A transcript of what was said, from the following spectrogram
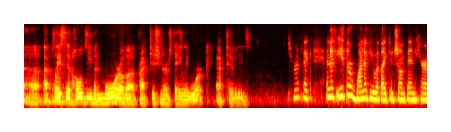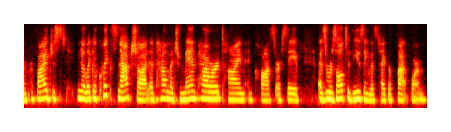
uh, a place that holds even more of a practitioner's daily work activities. Terrific. And if either one of you would like to jump in here and provide just, you know, like a quick snapshot of how much manpower, time, and costs are saved as a result of using this type of platform.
